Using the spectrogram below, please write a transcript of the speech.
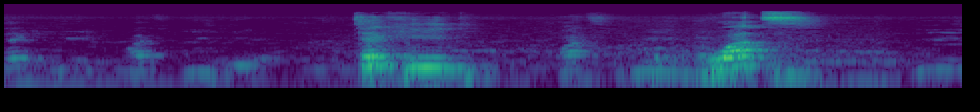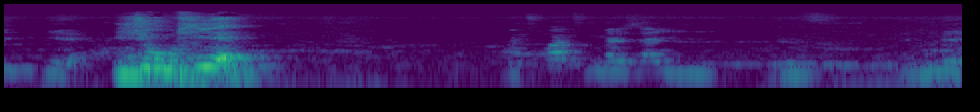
Take heed what ye hear, Take heed what ye, what ye hear. you hear. With what measure use, ye mete,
